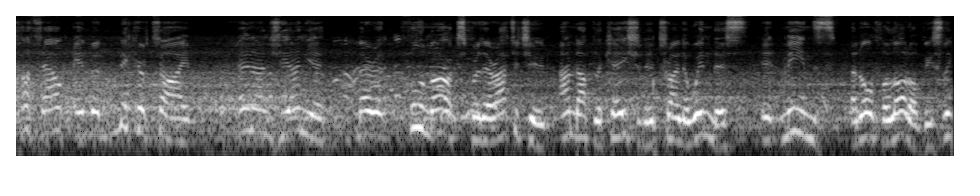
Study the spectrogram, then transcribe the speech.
Cut out in the nick of time. Henan Jianye merit full marks for their attitude and application in trying to win this. It means an awful lot, obviously.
